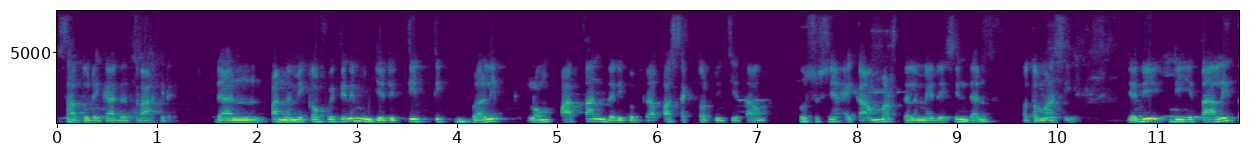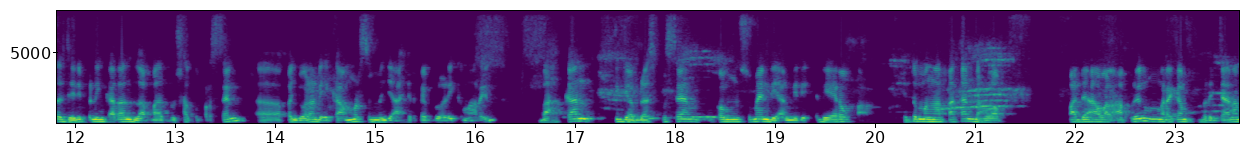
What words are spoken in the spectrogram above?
satu dekade terakhir. Dan pandemi COVID ini menjadi titik balik lompatan dari beberapa sektor digital, khususnya e-commerce, telemedicine, dan otomasi. Jadi di Italia terjadi peningkatan 81 persen uh, penjualan di e-commerce semenjak akhir Februari kemarin. Bahkan 13 persen konsumen di, Amerika, di Eropa itu mengatakan bahwa pada awal April mereka berencana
